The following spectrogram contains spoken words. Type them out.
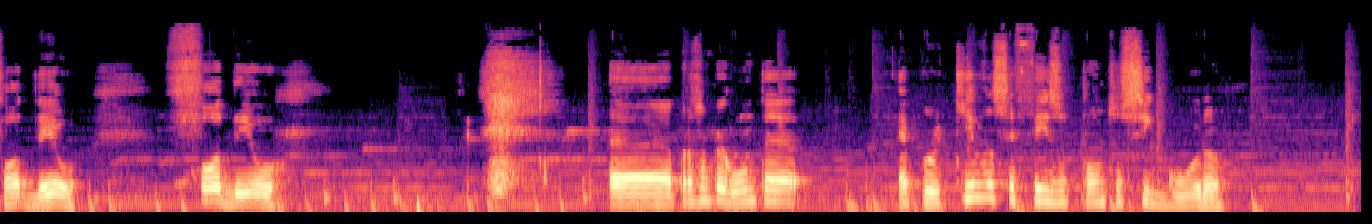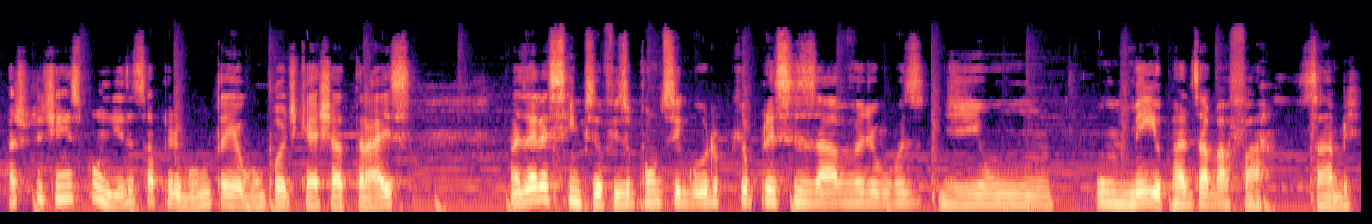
fodeu. Fodeu. Uh, próxima pergunta é por que você fez o ponto seguro? Acho que eu tinha respondido essa pergunta em algum podcast atrás. Mas era simples, eu fiz o ponto seguro porque eu precisava de, coisa, de um, um meio para desabafar, sabe?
